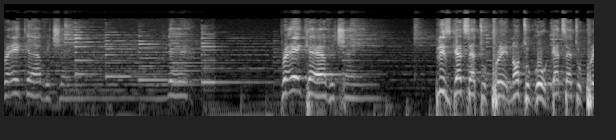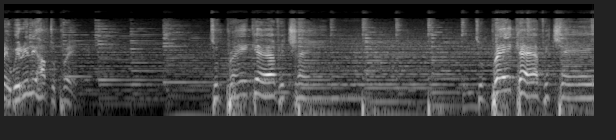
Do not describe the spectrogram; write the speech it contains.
break every chain yeah. break every chain please get set to pray not to go get set to pray we really have to pray to break every chain to break every chain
